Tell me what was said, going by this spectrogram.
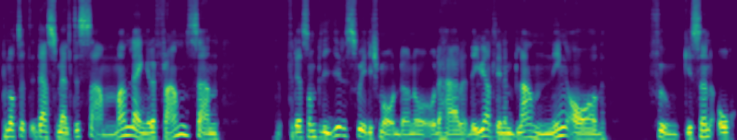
på något sätt, det här smälter samman längre fram sen. För det som blir Swedish Modern och, och det här, det är ju egentligen en blandning av funkisen och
